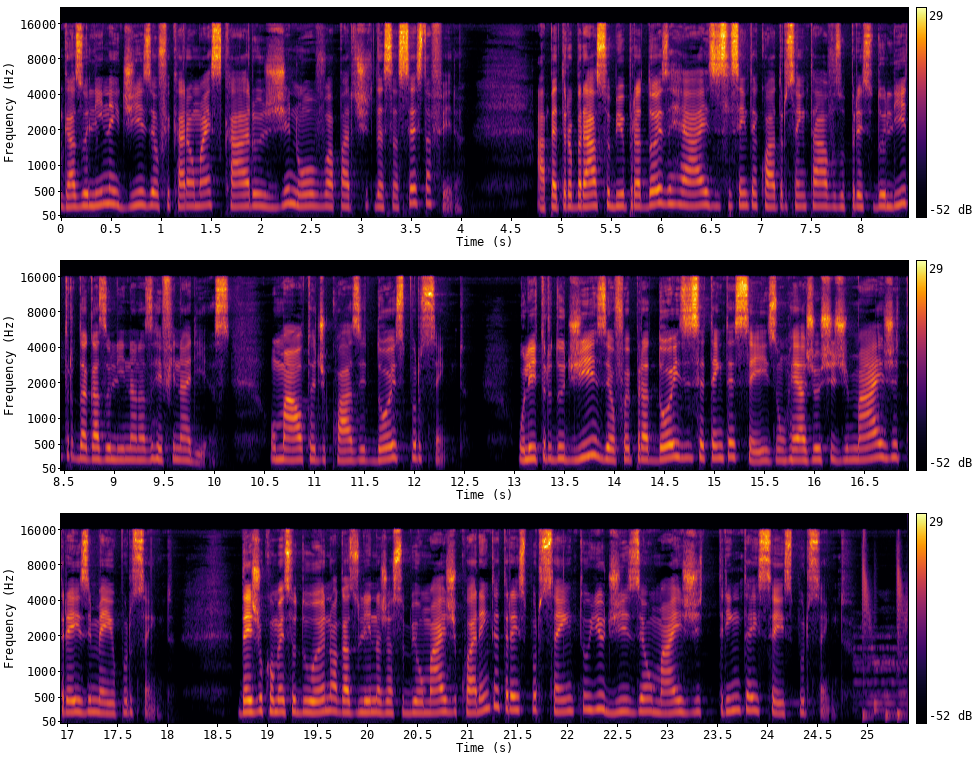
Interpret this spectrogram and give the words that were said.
Gasolina e diesel ficaram mais caros de novo a partir dessa sexta-feira. A Petrobras subiu para R$ 2,64 o preço do litro da gasolina nas refinarias, uma alta de quase 2%. O litro do diesel foi para R$ 2,76, um reajuste de mais de 3,5%. Desde o começo do ano, a gasolina já subiu mais de 43% e o diesel mais de 36%.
